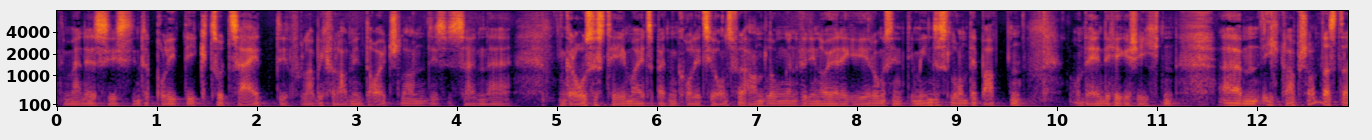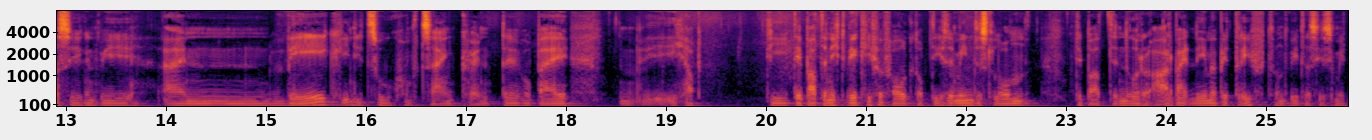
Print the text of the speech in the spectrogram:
Ich meine, es ist in der Politik zurzeit, glaube ich, vor allem in Deutschland, ist es ein, äh, ein, großes Thema. Jetzt bei den Koalitionsverhandlungen für die neue Regierung sind die Mindestlohndebatten und ähnliche Geschichten. Ähm, ich glaube schon, dass das irgendwie ein Weg in die Zukunft sein könnte, wobei ich habe die Debatte nicht wirklich verfolgt, ob diese Mindestlohndebatte nur Arbeitnehmer betrifft und wie das ist mit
